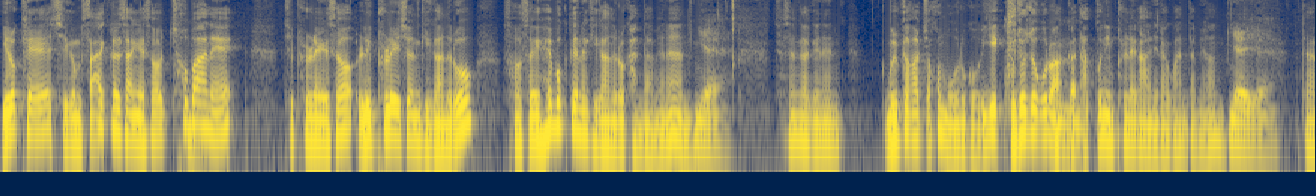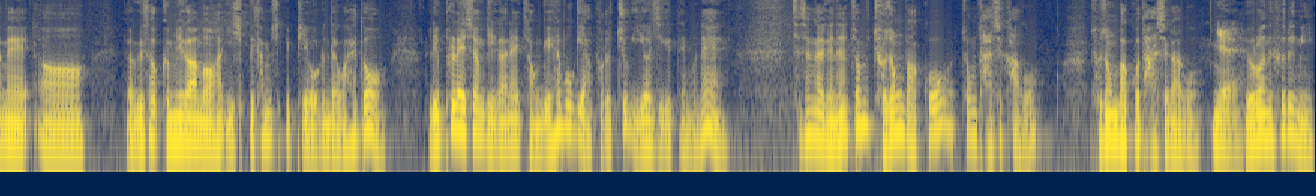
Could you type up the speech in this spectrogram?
이렇게 지금 사이클 상에서 초반에 음. 디플레이에서 리플레이션 기간으로 서서히 회복되는 기간으로 간다면은 예. 제 생각에는 물가가 조금 오르고 이게 구조적으로 아까 음. 나쁜 인플레가 아니라고 한다면 예, 예. 그다음에 어 여기서 금리가 뭐 한 20b 30bp 오른다고 해도 리플레이션 기간의 경기 회복이 앞으로 쭉 이어지기 때문에 제 생각에는 좀 조정받고 좀 다시 가고 조정받고 다시 가고 예. 요런 흐름이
